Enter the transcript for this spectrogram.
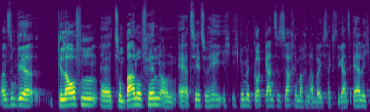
dann sind wir gelaufen äh, zum Bahnhof hin und er erzählt so, hey, ich, ich will mit Gott ganze Sache machen, aber ich sag's dir ganz ehrlich,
